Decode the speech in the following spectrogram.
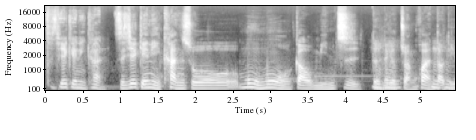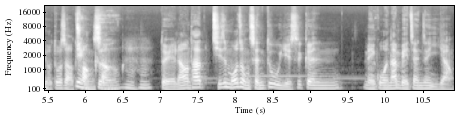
直接给你看，直接给你看，说幕末到明治的那个转换到底有多少创伤？嗯嗯嗯、对，然后它其实某种程度也是跟美国南北战争一样，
